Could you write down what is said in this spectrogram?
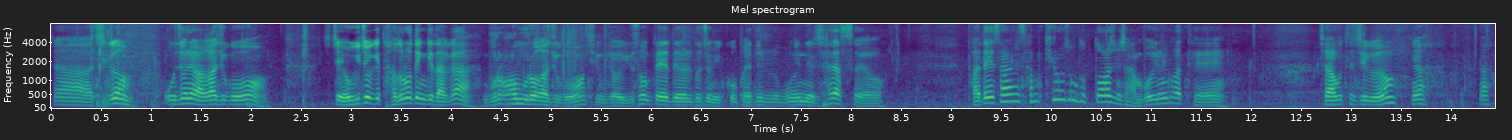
자, 지금 오전에 와가지고 진짜 여기저기 다 돌아다니다가 물어 물어가지고 지금 저 유선 배들도 좀 있고 배들도 모였는지 찾았어요. 바다에서 한 3km 정도 떨어지면 잘 안 보이는 것 같아. 자, 아무튼 지금 야, 야.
